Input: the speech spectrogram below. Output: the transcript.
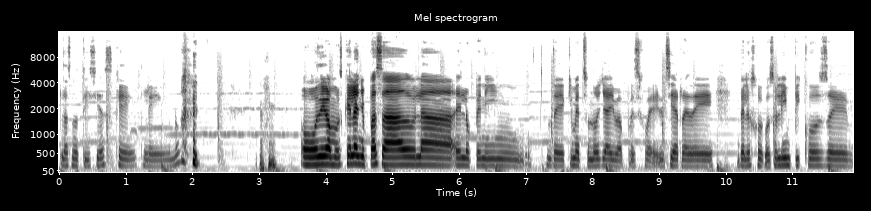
las noticias que lee uno. O digamos que el año pasado la, el opening de Kimetsu no Yaiba pues fue el cierre de, de los Juegos Olímpicos de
